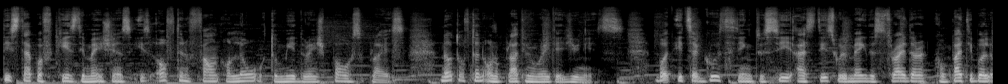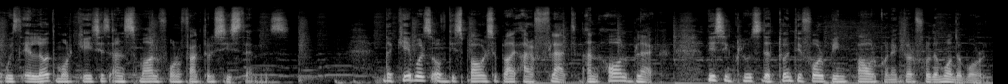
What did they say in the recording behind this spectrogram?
This type of case dimensions is often found on low to mid-range power supplies, not often on platinum rated units. But it's a good thing to see as this will make the Strider compatible with a lot more cases and small form factor systems. The cables of this power supply are flat and all black. This includes the 24-pin power connector for the motherboard.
